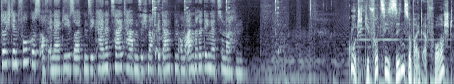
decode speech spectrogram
Durch den Fokus auf Energie sollten Sie keine Zeit haben, sich noch Gedanken um andere Dinge zu machen. Gut, die Fuzis sind soweit erforscht.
